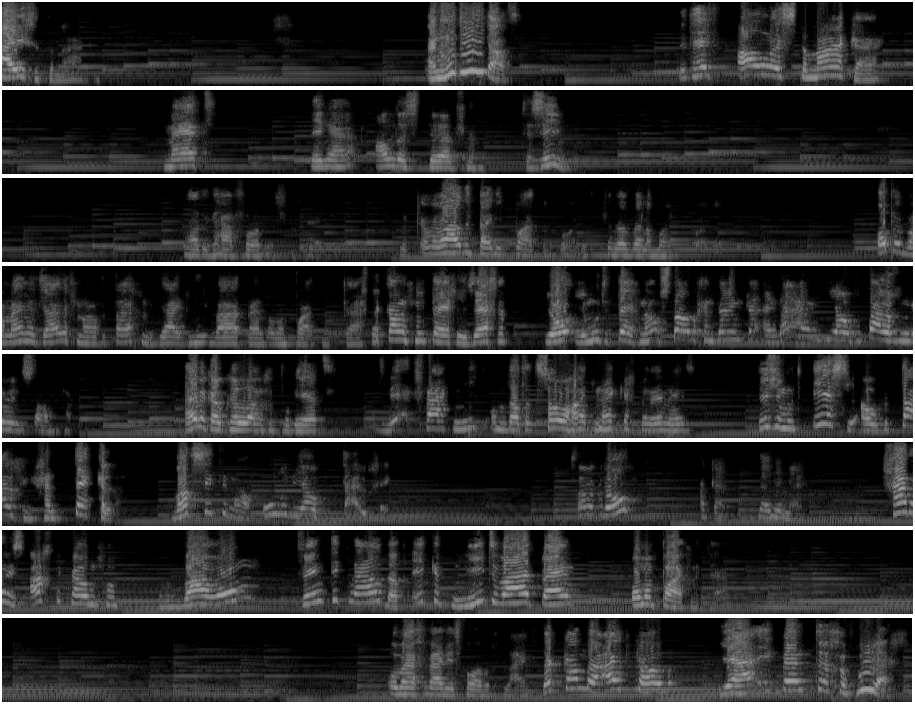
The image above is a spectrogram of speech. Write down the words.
eigen te maken. En hoe doe je dat? Dit heeft alles te maken met dingen anders durven te zien. Laat ik een voorbeeld van geven. We houden het bij die partnervoorbeeld. Ik vind dat wel een mooi. Op het moment dat jij ervan overtuigd bent dat jij het niet waard bent om een partner te krijgen, dan kan ik niet tegen je zeggen, joh, je moet het tegenovergestelde gaan denken en daar die overtuiging erin stampen. Heb ik ook heel lang geprobeerd. Het werkt vaak niet, omdat het zo hardnekkig erin is. Dus je moet eerst die overtuiging gaan tackelen. Wat zit er nou onder die overtuiging? Snap ik bedoel? Oké, neem je mee. Ga er eens achter komen van waarom vind ik nou dat ik het niet waard ben om een partner te hebben? Om even bij dit voorbeeld te blijven. Dan kan eruit komen, ja, ik ben te gevoelig.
